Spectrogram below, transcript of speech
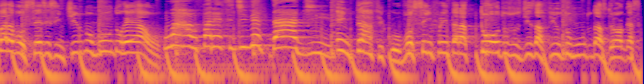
para você se sentir no mundo real. Uau, parece de verdade! Em Tráfico, você enfrentará todos os desafios do mundo das drogas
